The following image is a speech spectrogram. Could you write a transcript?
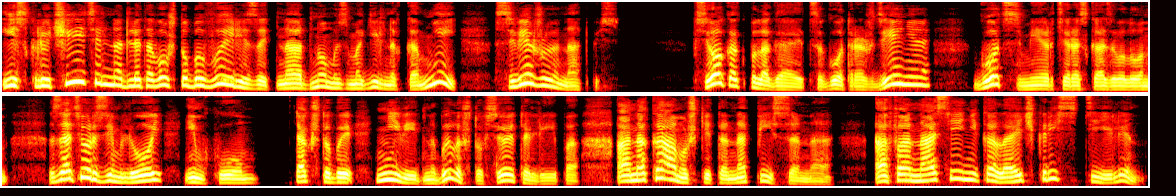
исключительно для того, чтобы вырезать на одном из могильных камней свежую надпись. «Все, как полагается, год рождения, год смерти», — рассказывал он, — затер землей и мхом, так, чтобы не видно было, что все это липа. А на камушке-то написано «Афанасий Николаевич Крестилин».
